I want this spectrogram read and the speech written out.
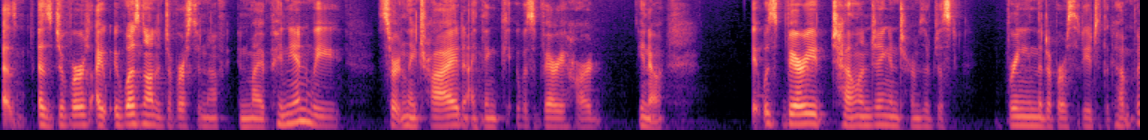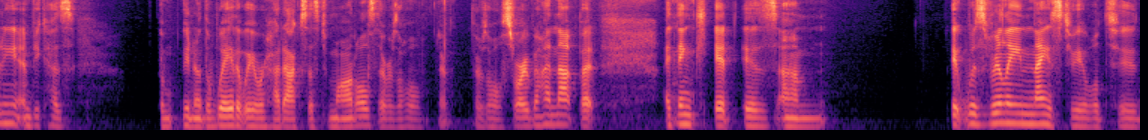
as, as diverse, I, it was not a diverse enough, in my opinion. We certainly tried. I think it was very hard. You know, it was very challenging in terms of just bringing the diversity to the company, and because you know the way that we were had access to models, there was a whole there, there's a whole story behind that. But I think it is. Um, it was really nice to be able to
